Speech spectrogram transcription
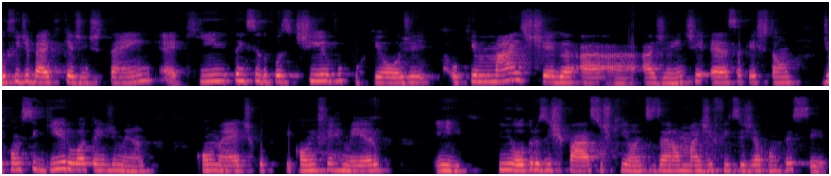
o feedback que a gente tem é que tem sido positivo, porque hoje o que mais chega a, a, a gente é essa questão de conseguir o atendimento com o médico e com o enfermeiro e em outros espaços que antes eram mais difíceis de acontecer.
